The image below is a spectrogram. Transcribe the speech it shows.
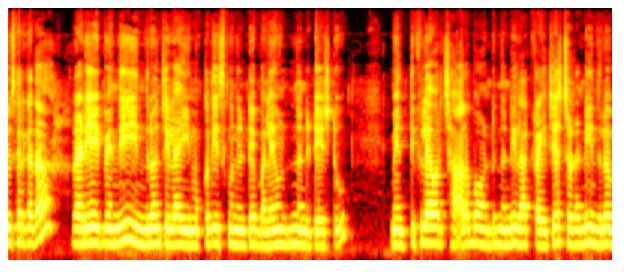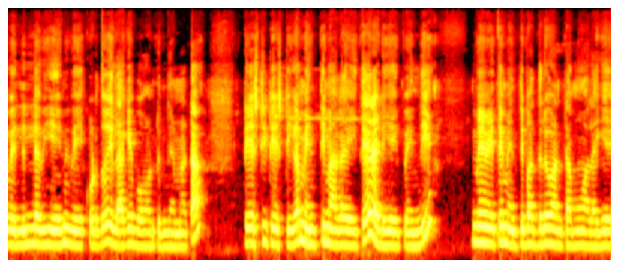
చూసారు కదా? రెడీ అయిపోయింది. ఇందులోంచి ఇలా ఈ ముక్క తీసుకుని తింటే భలే ఉంటుందండి టేస్టు. మెంతి ఫ్లేవర్ చాలా బాగుంటుందండి. ఇలా ట్రై చేసి చూడండి. ఇందులో వెల్లుల్లి అవి ఏమి వేయకూడదు. ఇలాగే బాగుంటుంది అనమాట టేస్టీ టేస్టీగా మెంతి మాగా అయితే రెడీ అయిపోయింది. మేమైతే మెంతి బద్దలు అంటాము. అలాగే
